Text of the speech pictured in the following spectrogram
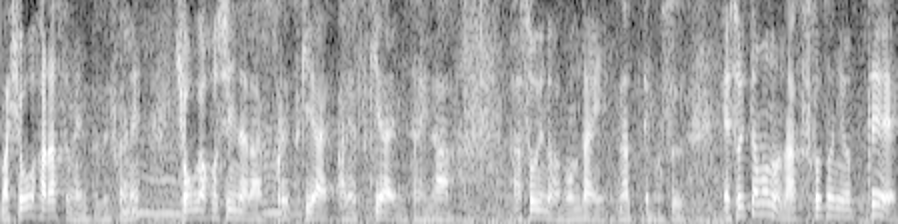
まあ、票ハラスメントですかね、票が欲しいならこれ付き合いあれ付き合いみたいなそういうのが問題になってます。そういったものをなくすことによって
